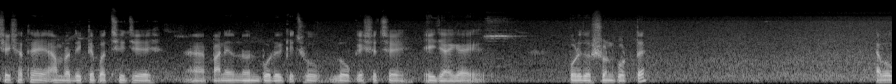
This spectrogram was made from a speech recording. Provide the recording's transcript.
সেই সাথে আমরা দেখতে পাচ্ছি যে পানি উন্নয়ন বোর্ডের কিছু লোক এসেছে এই জায়গায় পরিদর্শন করতে। এবং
